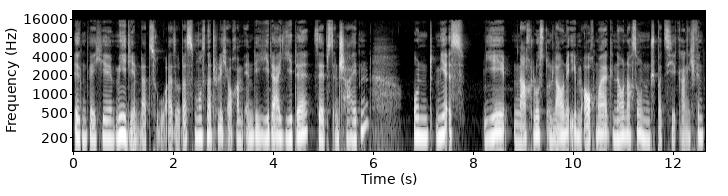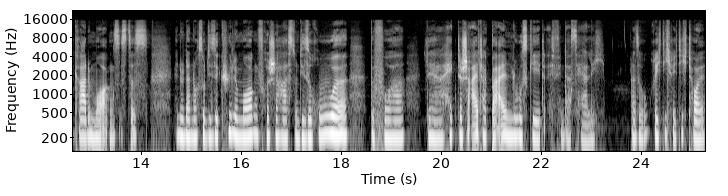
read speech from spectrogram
irgendwelche Medien dazu. Also das muss natürlich auch am Ende jeder, jede selbst entscheiden. Und mir ist je nach Lust und Laune eben auch mal genau nach so einem Spaziergang. Ich finde gerade morgens ist das, wenn du dann noch so diese kühle Morgenfrische hast und diese Ruhe, bevor der hektische Alltag bei allen losgeht. Ich finde das herrlich. Also richtig, richtig toll.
